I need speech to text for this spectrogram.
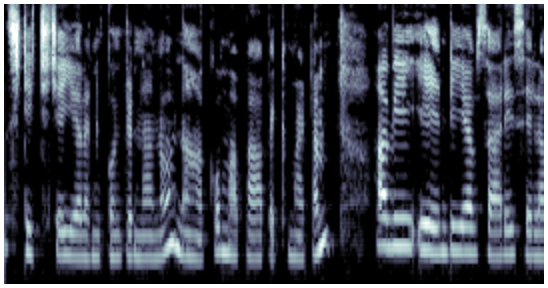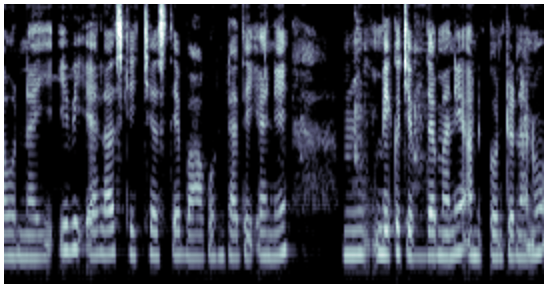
స్టిచ్ చేయాలనుకుంటున్నాను. నాకు మా పాపకి మాట అవి ఏంటి? అవి శారీస్ ఎలా ఉన్నాయి? ఇవి ఎలా స్టిచ్ చేస్తే బాగుంటుంది? అని మీకు చెప్దామని అనుకుంటున్నాను.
